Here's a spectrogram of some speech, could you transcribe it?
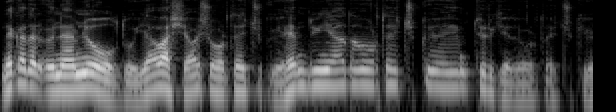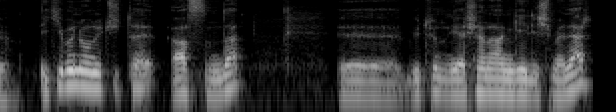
ne kadar önemli olduğu yavaş yavaş ortaya çıkıyor. Hem dünyada ortaya çıkıyor hem Türkiye'de ortaya çıkıyor. 2013'te aslında e, bütün yaşanan gelişmeler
